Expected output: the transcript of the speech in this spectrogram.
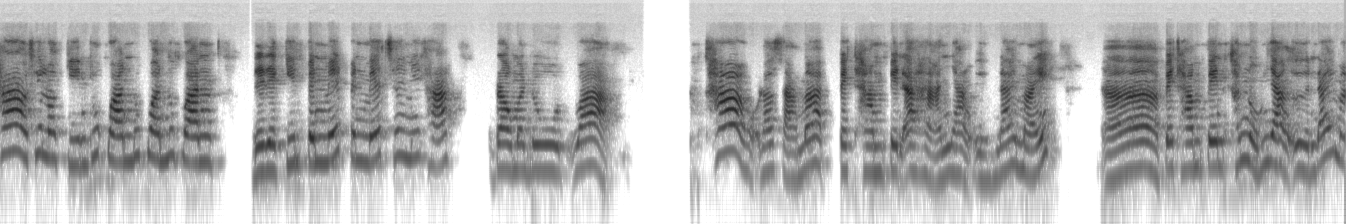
ข้าวที่เรากินทุกวันทุกวันทุกวัน เด็กๆกินเป็นเม็ดเป็นเม็ดใช่ไหมคะ เรามาดูว่าข้าวเราสามารถไปทำเป็นอาหารอย่างอื่นได้ไหมอ่าไปทำเป็นขนมอย่างอื่นได้ไหม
